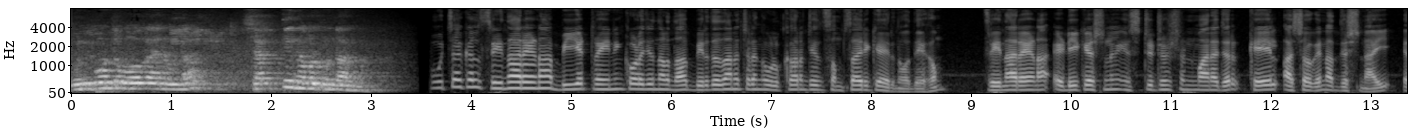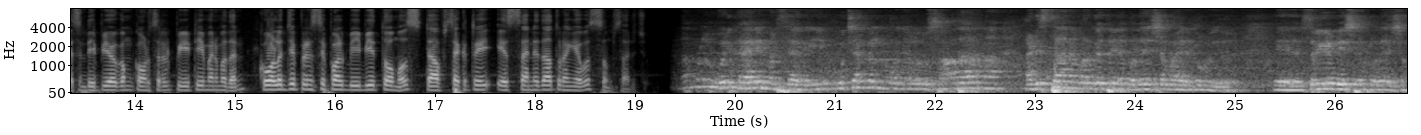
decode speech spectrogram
മുൻപോട്ട് പോകാനുള്ള ശക്തി നമ്മൾക്കുണ്ടാകണം. Poochakkal Sreenarayana B Ed training കോളേജിൽ നടന്ന ബിരുദദാന ചടങ്ങ് ഉദ്ഘാടനം ചെയ്ത് സംസാരിക്കുകയായിരുന്നു അദ്ദേഹം. Sreenarayana educational institution manager K L Ashokan അധ്യക്ഷനായി. S N D P Yogam councillor P T Manmadhan college principal B B Thomas staff secretary S Sannitha തുടങ്ങിയവർ സംസാരിച്ചു. നമ്മൾ ഒരു കാര്യം മനസ്സിലാക്കുക. ഈ പൂച്ചാക്കൽ എന്ന് പറഞ്ഞാൽ ഒരു സാധാരണ അടിസ്ഥാന വർഗത്തിലെ പ്രദേശമായിരുന്നു ഇത്. ശ്രീകണ്ഠേശ്വര പ്രദേശം.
